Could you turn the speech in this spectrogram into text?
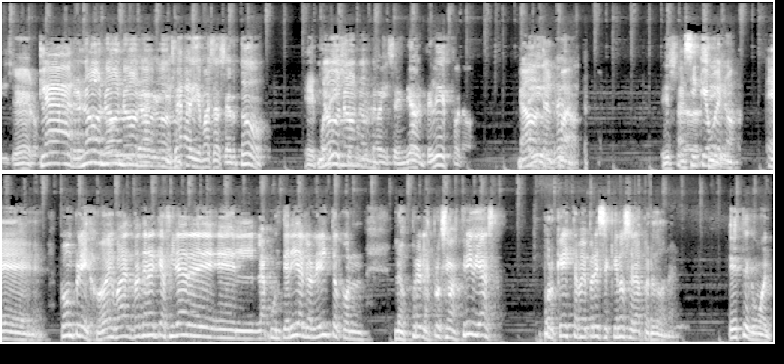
Guillermo. Claro, no, no, no, no. no, Quizás no. nadie más acertó. Eh, por No, eso, no, no, estaba incendiado el teléfono. No, Ahí, tal claro. cual. Eso, Así que sí. bueno, eh, complejo. eh. Va, va a tener que afilar eh, el- la puntería Leonelito con los las próximas trivias, porque esta me parece que no se la perdonan. Este como el,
